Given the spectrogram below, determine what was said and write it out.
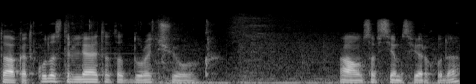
Так, откуда стреляет этот дурачок? А, он совсем сверху, да?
